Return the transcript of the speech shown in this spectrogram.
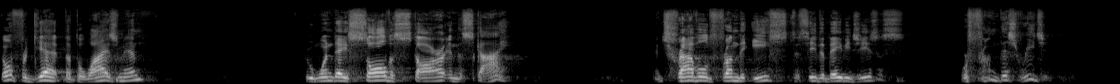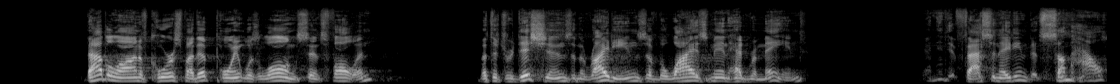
don't forget that the wise men who one day saw the star in the sky and traveled from the east to see the baby Jesus were from this region. Babylon, of course, by that point was long since fallen. But the traditions and the writings of the wise men had remained. And isn't it fascinating that somehow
